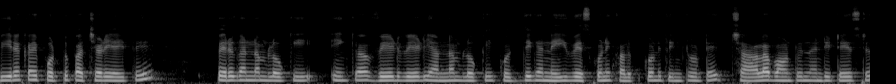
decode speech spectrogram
బీరకాయ పొట్టు పచ్చడి అయితే పెరుగన్నంలోకి ఇంకా వేడి వేడి అన్నంలోకి కొద్దిగా నెయ్యి వేసుకొని కలుపుకొని తింటుంటే చాలా బాగుంటుందండి టేస్ట్.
